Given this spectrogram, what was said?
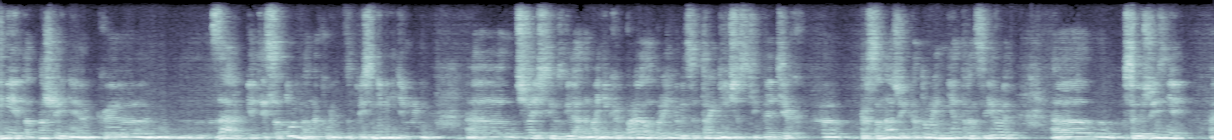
имеют отношение к за орбитой Сатурна находятся, то есть невидимые э, человеческим взглядом, они, как правило, проигрываются трагически для тех э, персонажей, которые не транслируют э, в своей жизни э,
